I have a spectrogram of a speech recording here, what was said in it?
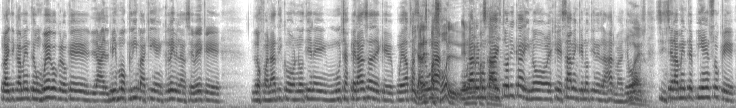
prácticamente un juego. Creo que ya el mismo clima aquí en Cleveland se ve que los fanáticos no tienen mucha esperanza de que pueda pasar una, pasó el- el una año remontada pasado. histórica y no es que saben que no tienen las armas. Yo Bueno. sinceramente pienso que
